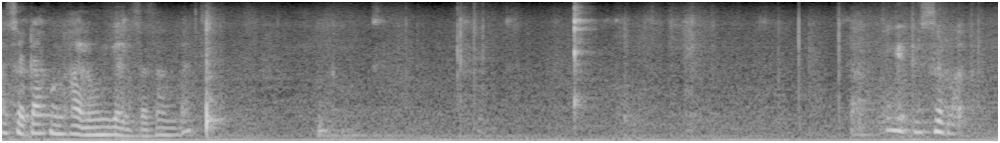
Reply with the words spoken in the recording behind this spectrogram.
असं टाकून हलवून घ्यायचं चांगला. घेते सर्वात.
